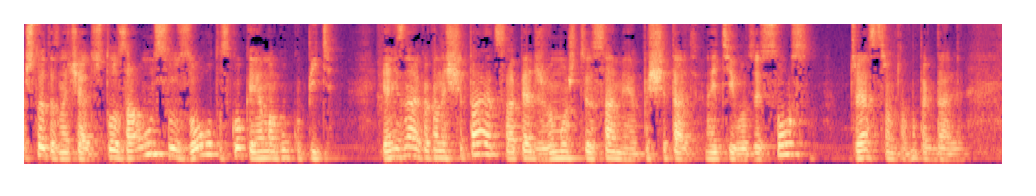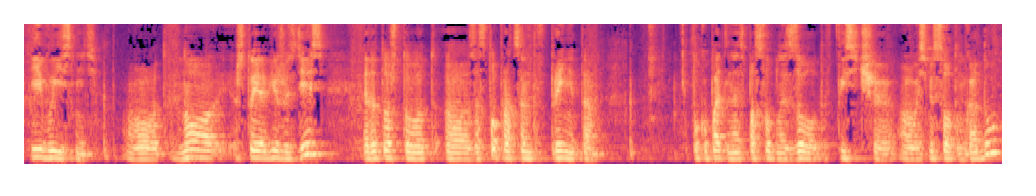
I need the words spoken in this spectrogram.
что это означает? Что за унцию золота сколько я могу купить? Я не знаю, как она считается. Опять же, вы можете сами посчитать, найти вот здесь source, Jestrom там, и так далее, и выяснить. Вот. Но что я вижу здесь, это то, что вот э, за 100% принята покупательная способность золота в 1800 году.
